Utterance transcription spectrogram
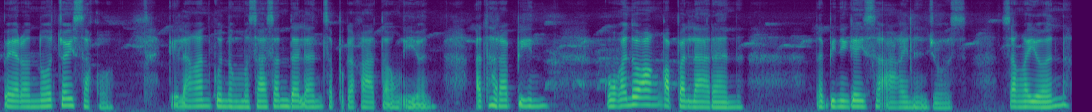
Pero no choice ako. Kailangan ko ng masasandalan sa pagkakataong iyon at harapin kung ano ang kapalaran na binigay sa akin ng Diyos. Sa ngayon,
